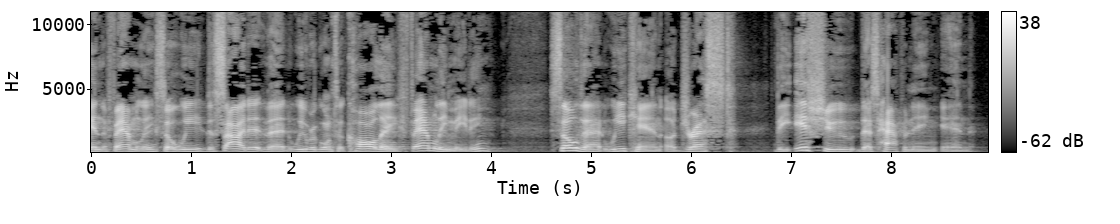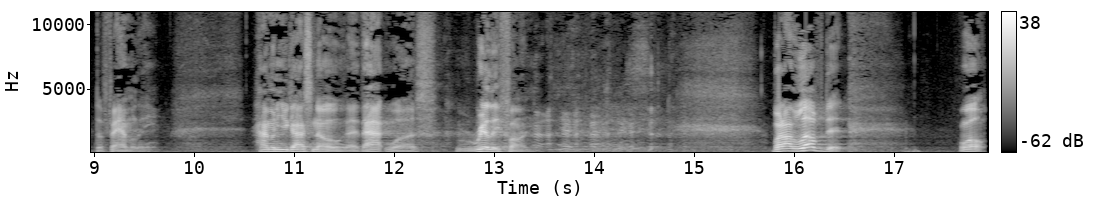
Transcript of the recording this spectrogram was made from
in the family. So we decided that we were going to call a family meeting so that we can address the issue that's happening in the family. How many of you guys know that that was really fun? but I loved it. Well,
